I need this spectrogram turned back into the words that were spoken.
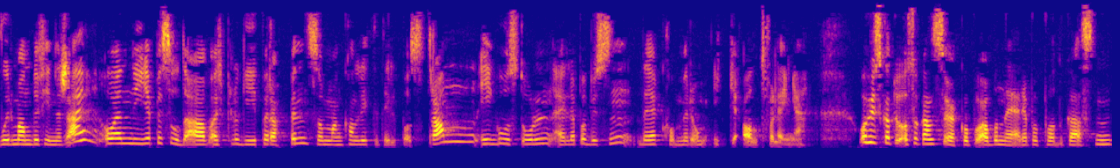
hvor man befinner seg, og en ny episode av Arkeologi på rappen som man kan lytte til på strand, i godstolen eller på bussen, det kommer om ikke altfor lenge. Og husk at du også kan søke opp og abonnere på podkasten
